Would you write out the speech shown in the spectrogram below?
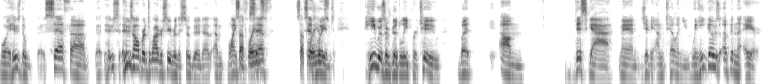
boy, who's the Seth? Uh, who's who's Auburn's wide receiver that's so good? Uh, I'm blanking. Seth Williams. Seth, Seth, Seth Williams. Williams. he was a good leaper too. But um, this guy, man, Jimmy, I'm telling you, when he goes up in the air,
